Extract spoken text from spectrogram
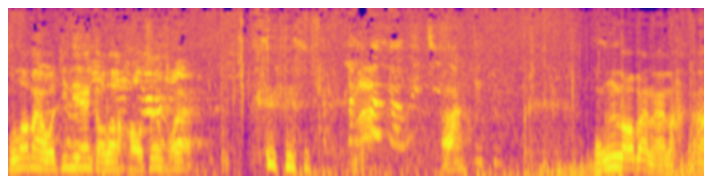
洪老板，我今天搞了好生活。啊，洪老板来了啊！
